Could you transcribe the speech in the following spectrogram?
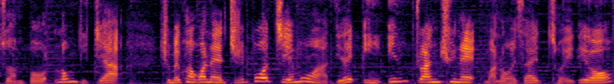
全部拢伫遮。想要看我的直播节目啊，伫咧影音专区呢，嘛拢会使找到哦。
